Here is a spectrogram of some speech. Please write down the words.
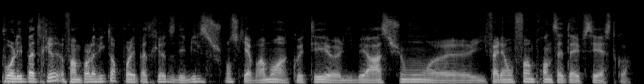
pour les Patriots, enfin pour la victoire pour les Patriots des Bills, je pense qu'il y a vraiment un côté euh, libération. Euh, il fallait enfin prendre cette AFC Est, quoi.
